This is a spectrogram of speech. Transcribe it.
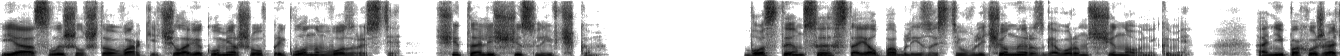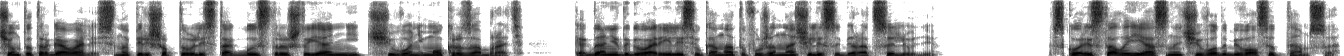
Я слышал, что в арке человека, умершего в преклонном возрасте, считали счастливчиком. Босс Темса стоял поблизости, увлеченный разговором с чиновниками. Они, похоже, о чем-то торговались, но перешептывались так быстро, что я ничего не мог разобрать. Когда они договорились, у канатов уже начали собираться люди. Вскоре стало ясно, чего добивался Темса.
